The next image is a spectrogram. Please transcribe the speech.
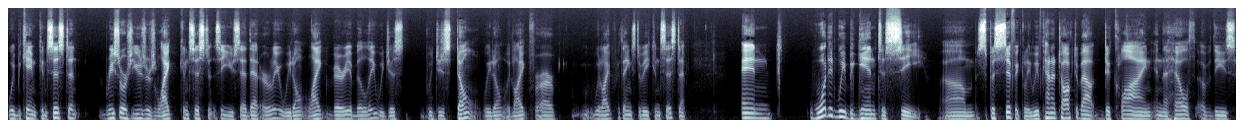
we became consistent. Resource users like consistency. You said that earlier. We don't like variability. We just we just don't. We don't. We like for our we like for things to be consistent. And what did we begin to see um, specifically? We've kind of talked about decline in the health of these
